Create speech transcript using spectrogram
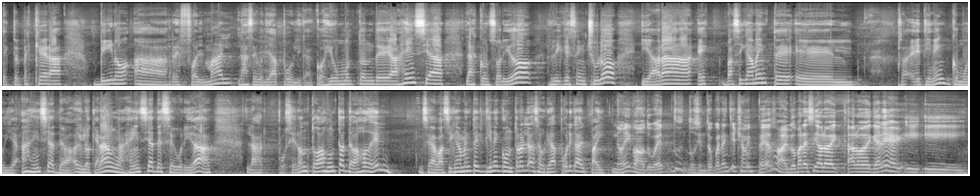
Héctor Pesquera vino a reformar la seguridad pública. Cogió un montón de agencias, las consolidó, Rique se enchuló y ahora es básicamente el... o sea, eh, tienen como 10 agencias debajo, y lo que eran agencias de seguridad, las pusieron todas juntas debajo de él. O sea, básicamente él tiene control de la seguridad pública del país. No, y cuando tú ves du- 248 mil pesos, algo parecido a lo de, a lo de Keller, y, y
